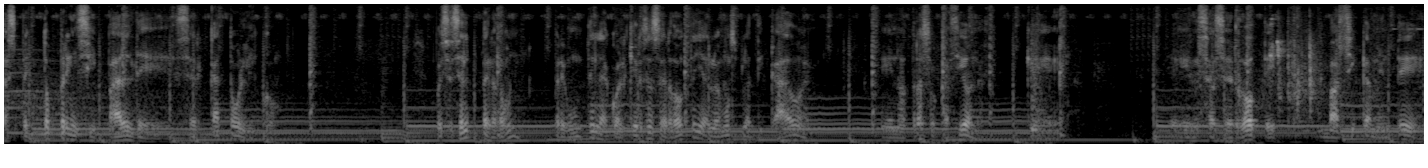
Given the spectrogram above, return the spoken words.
aspecto principal de ser católico, pues es el perdón. Pregúntele a cualquier sacerdote, ya lo hemos platicado en, otras ocasiones, que el sacerdote, básicamente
